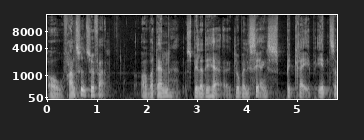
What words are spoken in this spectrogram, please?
og fremtidens søfart? Og hvordan spiller det her globaliseringsbegreb ind? Så,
